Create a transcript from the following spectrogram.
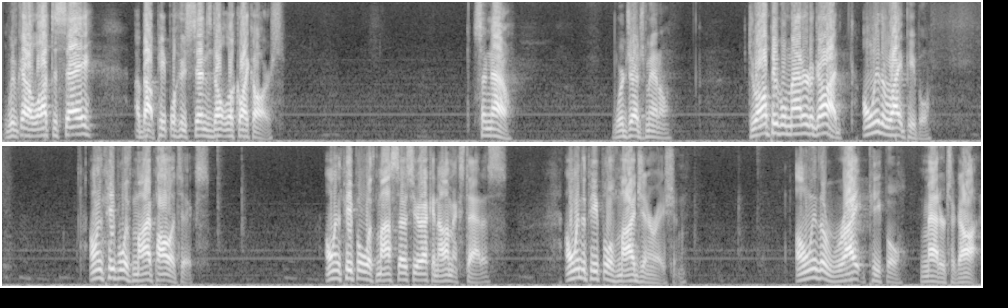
We've got a lot to say about people whose sins don't look like ours. So, no, we're judgmental. Do all people matter to God? Only the right people. Only people with my politics. Only the people with my socioeconomic status. Only the people of my generation. Only the right people matter to God.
